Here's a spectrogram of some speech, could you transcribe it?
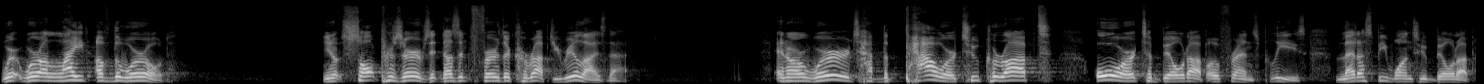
We're, we're a light of the world. You know, salt preserves, it doesn't further corrupt. You realize that. And our words have the power to corrupt or to build up. Oh, friends, please let us be ones who build up.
